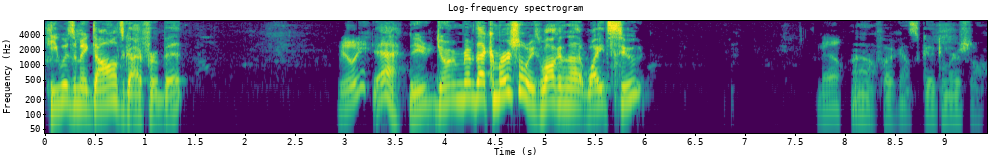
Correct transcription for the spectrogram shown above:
He was a McDonald's guy for a bit. Really? Yeah. You don't remember that commercial where he's walking in that white suit? No. Oh, fuck. That's a good commercial.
